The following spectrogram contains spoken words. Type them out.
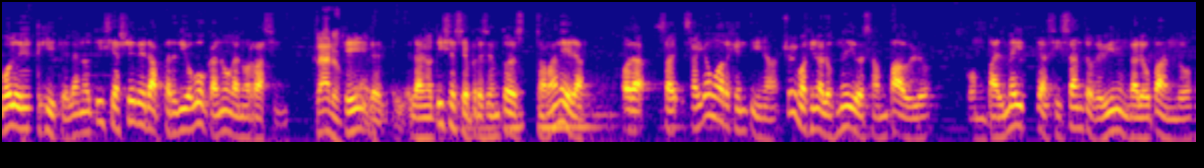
vos lo dijiste, la noticia ayer era perdió Boca, no ganó Racing. Claro. ¿sí? La, la noticia se presentó de esa manera. Ahora, sal- salgamos de Argentina. Yo me imagino a los medios de San Pablo, con Palmeiras y Santos que vienen galopando,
